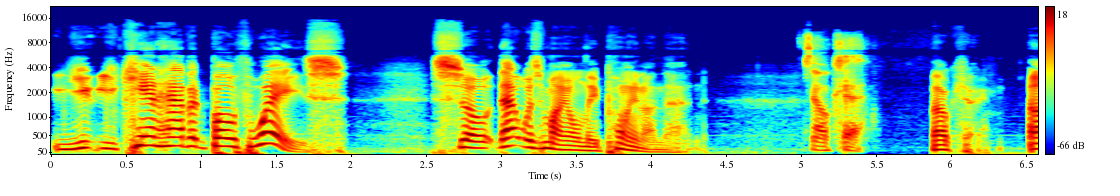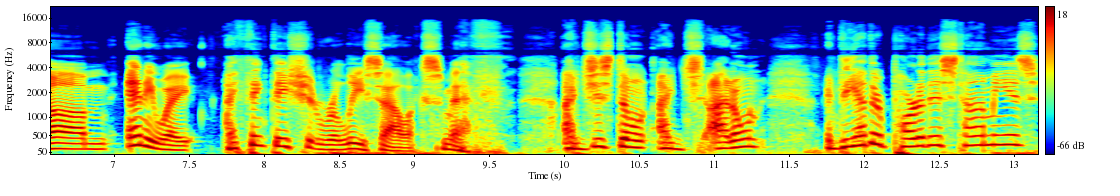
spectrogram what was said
you you can't have it both ways. So that was my only point on that. Okay. Okay. Um, anyway, I think they should release Alex Smith. I just don't. I, I don't. The other part of this, Tommy, is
